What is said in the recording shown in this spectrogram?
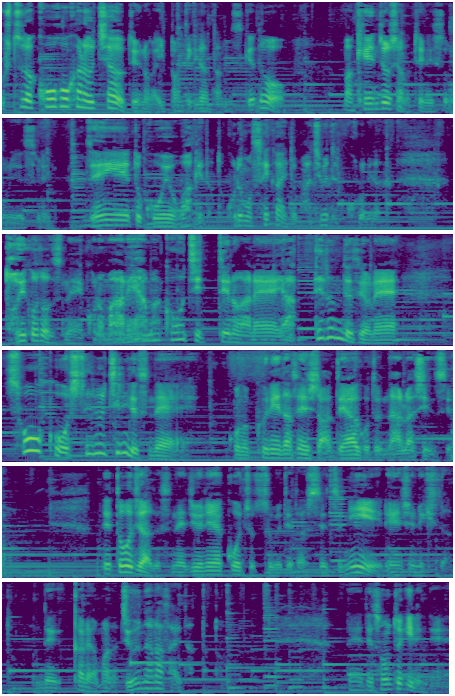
普通は後方から打ち合うというのが一般的だったんですけど、まあ、健常者のテニスのにですね前衛と後衛を分けたと。これも世界でも初めての試みだった。ということですねこの丸山コーチっていうのがねやってるんですよね。そうこうしてるうちにですねこの国枝選手と出会うことになるらしいんですよ。で当時はですねジュニアコーチを務めてた施設に練習に来てたと。で彼はまだ17歳だったと。ででその時にね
